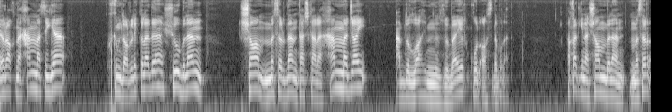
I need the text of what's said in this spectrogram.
Iroqni hammasiga hukmdorlik qiladi. Shu bilan Shom, Misrdan tashqari hamma joy Abdulloh ibn Zubayr qo'l ostida bo'ladi. Faqatgina Shom bilan Misr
